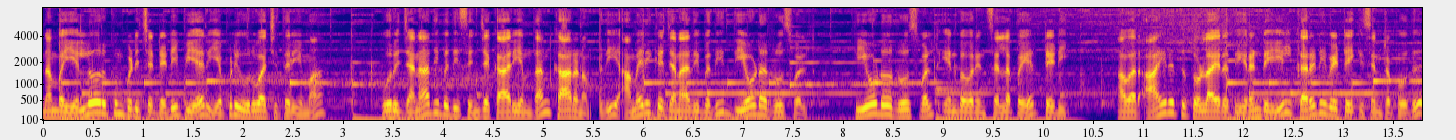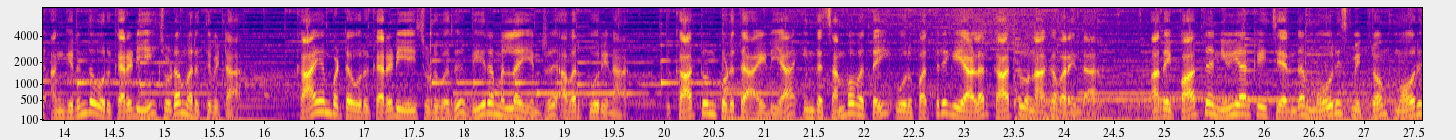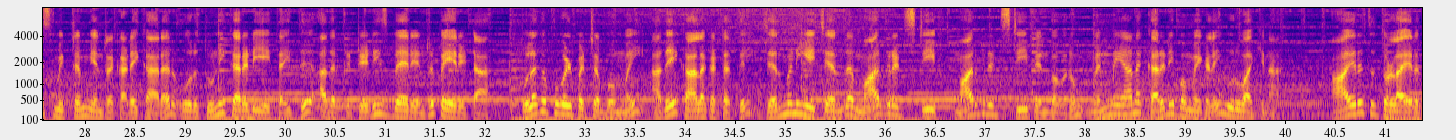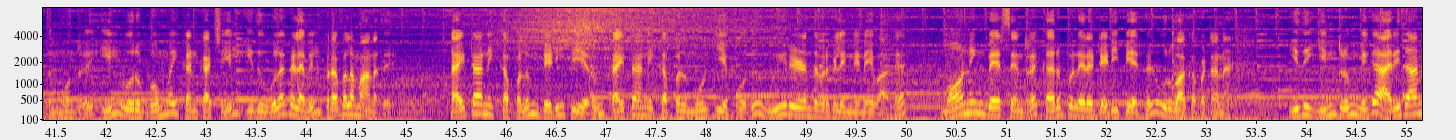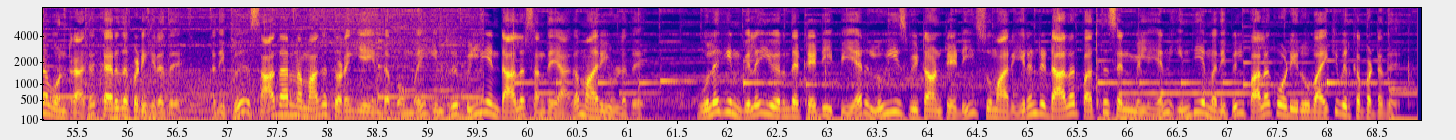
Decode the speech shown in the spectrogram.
நம்ம எல்லோருக்கும் பிடிச்ச டெடி பியர் எப்படி உருவாச்சு தெரியுமா? ஒரு ஜனாதிபதி செஞ்ச காரியம்தான் காரணம். இது அமெரிக்க ஜனாதிபதி தியோடர் ரூஸ்வெல்ட். தியோடோர் ரூஸ்வெல்ட் என்பவரின் செல்லப்பெயர் டெடி. அவர் ஆயிரத்து தொள்ளாயிரத்து இரண்டில் கரடி வேட்டைக்கு சென்றபோது அங்கிருந்த ஒரு கரடியை சுட மறுத்துவிட்டார். காயம்பட்ட ஒரு கரடியை சுடுவது வீரமல்ல என்று அவர் கூறினார். கார்ட்டூன் கொடுத்த ஐடியா இந்த சம்பவத்தை ஒரு பத்திரிகையாளர் கார்ட்டூனாக வரைந்தார். அதை பார்த்த நியூயார்க்கைச் சேர்ந்த மோரிஸ் மிக்டோம் மோரிஸ் மிக்டம் என்ற கடைக்காரர் ஒரு துணி கரடியை தைத்து அதற்கு டெடிஸ் பேர் என்று பெயரிட்டார். உலக புகழ்பெற்ற பொம்மை அதே காலகட்டத்தில் ஜெர்மனியைச் சேர்ந்த மார்கரெட் ஸ்டீவ் மார்கரெட் ஸ்டீவ் என்பவரும் மென்மையான கரடி பொம்மைகளை உருவாக்கினார். ஆயிரத்து தொள்ளாயிரத்து மூன்று இல் ஒரு பொம்மை கண்காட்சியில் இது உலகளவில் பிரபலமானது. டைட்டானிக் கப்பலும் டெடிபியரும் டைட்டானிக் கப்பல் மூழ்கிய போது உயிரிழந்தவர்களின் நினைவாக மார்னிங் பேர்ஸ் என்ற கருப்பு நிற டெடிபியர்கள் உருவாக்கப்பட்டன. இது இன்றும் மிக அரிதான ஒன்றாக கருதப்படுகிறது. மதிப்பு சாதாரணமாக தொடங்கிய இந்த பொம்மை இன்று பில்லியன் டாலர் சந்தையாக மாறியுள்ளது. உலகின் விலையுயர்ந்த teddy bear Louis Vuitton teddy சுமார் இரண்டு டாலர் பத்து சென்ட் மில்லியன் இந்திய மதிப்பில் பல கோடி ரூபாய்க்கு விற்கப்பட்டது.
